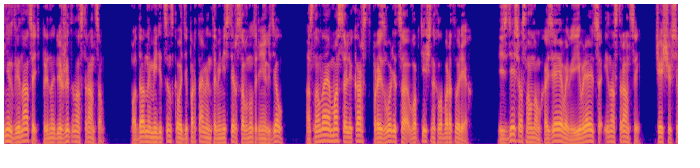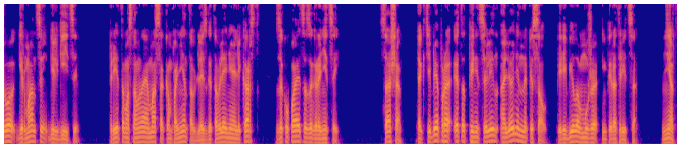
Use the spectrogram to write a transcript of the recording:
них 12 принадлежит иностранцам. По данным медицинского департамента Министерства внутренних дел, Основная масса лекарств производится в аптечных лабораториях. И здесь в основном хозяевами являются иностранцы, чаще всего германцы, бельгийцы. При этом основная масса компонентов для изготовления лекарств закупается за границей. «Саша, так тебе про этот пенициллин Аленин написал?» – перебила мужа императрица. «Нет.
